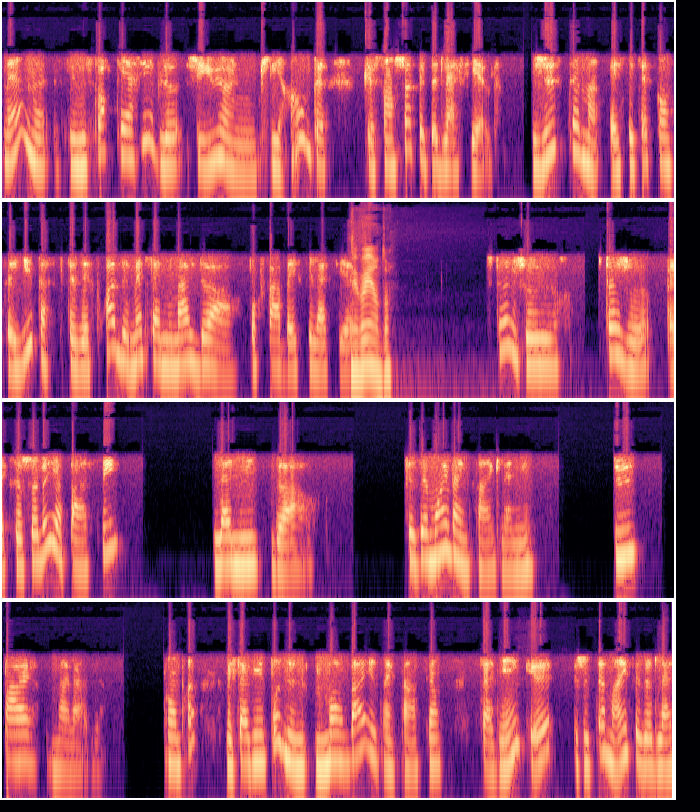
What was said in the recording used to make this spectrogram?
semaines, c'est une histoire terrible. J'ai eu une cliente que son chat faisait de la fièvre. Justement, elle s'est fait conseiller parce qu'il faisait froid de mettre l'animal dehors pour faire baisser la fièvre. Mais voyons donc. Je te jure, je te jure. Fait que ce chat-là, il a passé la nuit dehors. Il faisait moins 25 la nuit. Super malade. Comprends? Mais ça vient pas d'une mauvaise intention. Ça vient que, justement, il faisait de la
